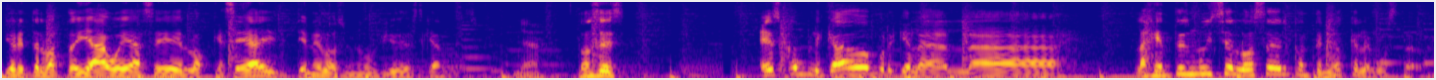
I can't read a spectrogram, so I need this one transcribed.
Y ahorita el vato ya, güey, hace lo que sea y tiene los mismos viewers que antes. Ya. Entonces, es complicado porque la, la, la, gente es muy celosa del contenido que le gusta, güey.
